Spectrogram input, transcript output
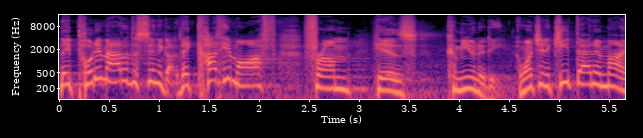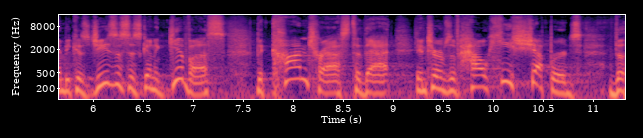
They put him out of the synagogue. They cut him off from his community. I want you to keep that in mind because Jesus is going to give us the contrast to that in terms of how he shepherds the,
